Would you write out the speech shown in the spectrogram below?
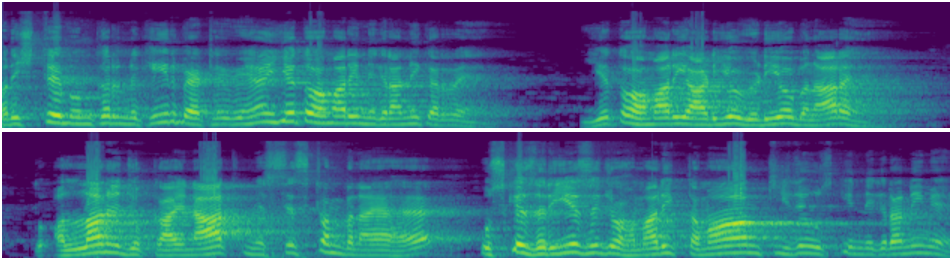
فرشتے منکر نکیر بیٹھے ہوئے ہیں، یہ تو ہماری نگرانی کر رہے ہیں۔ یہ تو ہماری آڈیو، ویڈیو بنا رہے ہیں۔ تو اللہ نے جو کائنات میں سسٹم بنایا ہے، اس کے ذریعے سے جو ہماری تمام چیزیں اس کی نگرانی میں،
